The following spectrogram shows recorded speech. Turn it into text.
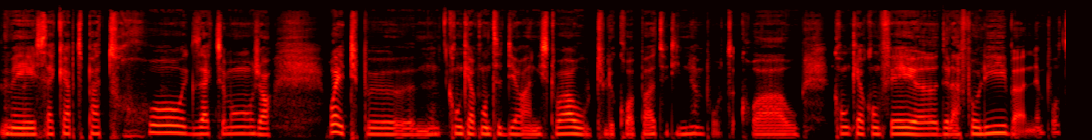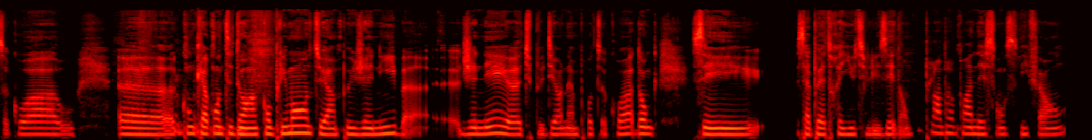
mais ça capte pas trop exactement genre ouais tu peux euh, Mm. quand quelqu'un te dit une histoire ou tu le crois pas tu dis n'importe quoi ou quand quelqu'un fait euh, de la folie bah n'importe quoi ou euh, quand quelqu'un te donne un compliment tu es un peu gêné bah gêné tu peux dire n'importe quoi donc c'est ça peut être utilisé dans plein plein plein d'essences différents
